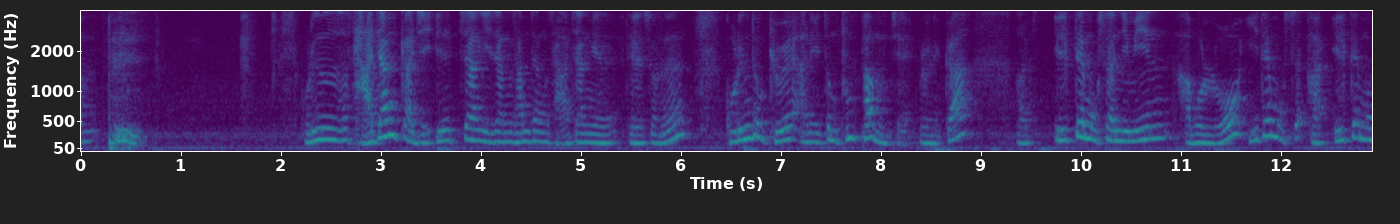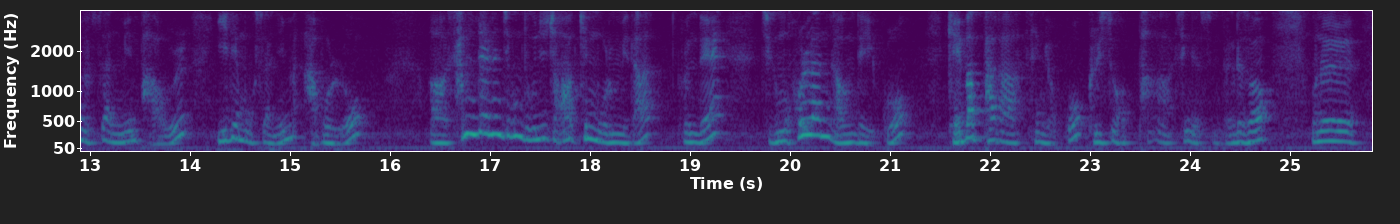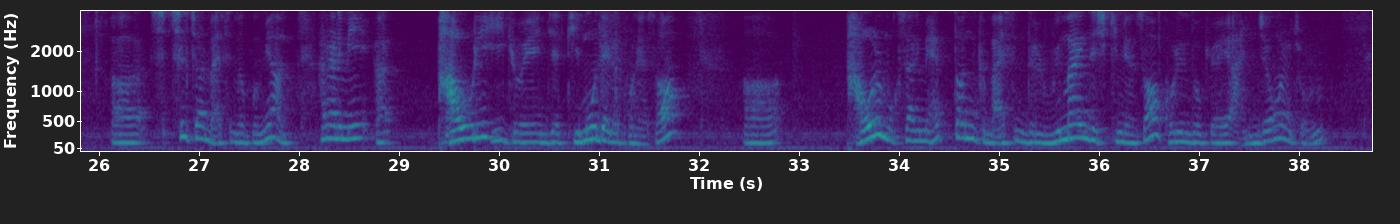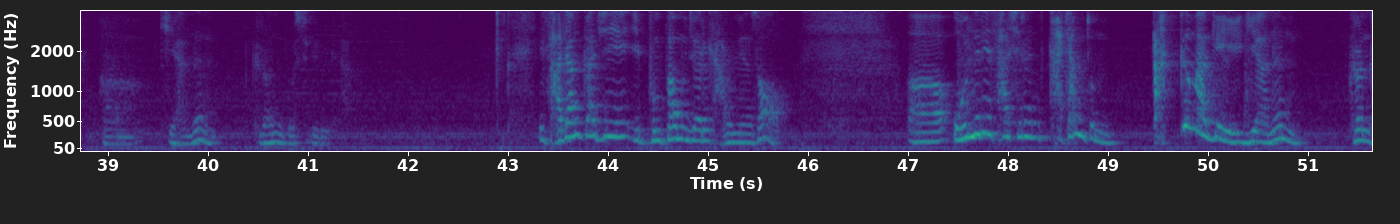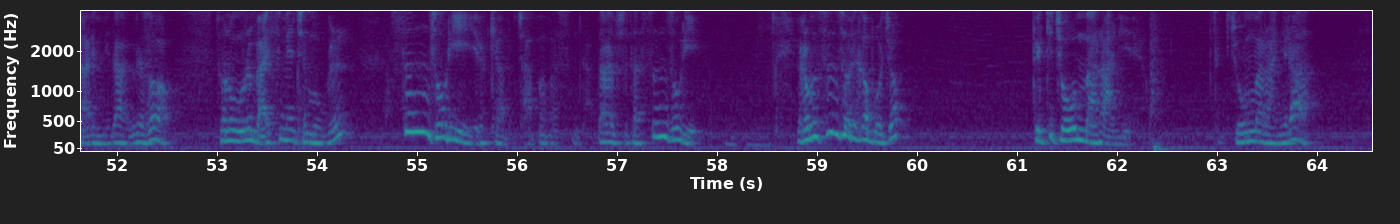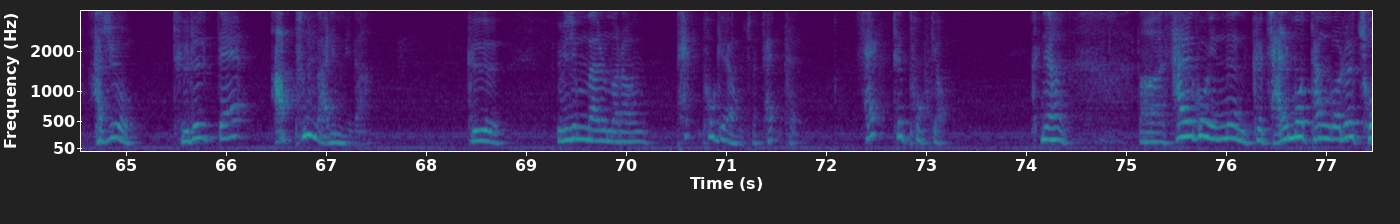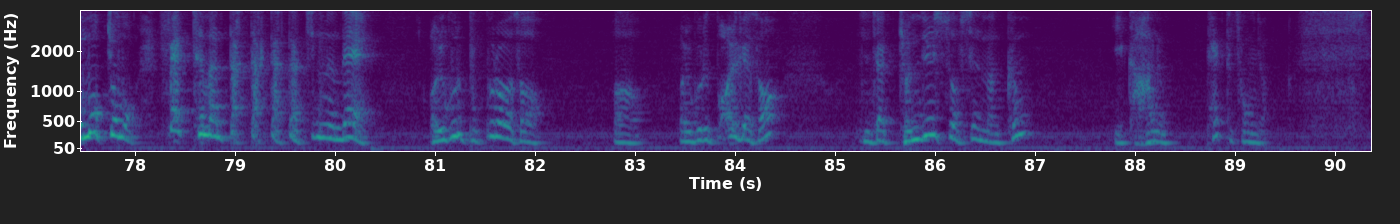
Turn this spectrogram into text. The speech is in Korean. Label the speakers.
Speaker 1: 어, 고린도서 4장까지 1장, 2장, 3장, 4장에 대해서는 고린도 교회 안에 있던 분파 문제 그러니까 어, 1대 목사님인 아볼로, 2대 목사 아 1대 목사님인 바울, 2대 목사님 아볼로, 어, 3대는 지금 누군지 정확히 모릅니다. 그런데 지금 혼란 가운데 있고 개바파가 생겼고 그리스도파가 생겼습니다. 그래서 오늘 어, 17절 말씀을 보면 하나님이 아, 바울이 이 교회에 이제 디모데를 보내서 어, 바울 목사님이 했던 그 말씀들을 리마인드 시키면서 고린도 교회의 안정을 좀 어, 기하는 그런 모습입니다. 이 4장까지 이 분파 문제를 다루면서 어, 오늘이 사실은 가장 좀 따끔하게 얘기하는 그런 날입니다. 그래서 저는 오늘 말씀의 제목을 쓴소리 이렇게 한번 잡아봤습니다. 따라합시다. 쓴소리. 여러분 쓴소리가 뭐죠? 듣기 좋은 말 아니에요. 듣기 좋은 말 아니라 아주 들을 때 아픈 말입니다. 그 요즘 말로 말하면 팩폭이라고 했죠. 팩폭. 팩트 폭격. 그냥 어, 살고 있는 그 잘못한 거를 조목조목 팩트만 딱딱딱딱 찍는데 얼굴이 부끄러워서 어, 얼굴이 뻘개서 진짜 견딜 수 없을 만큼 이 가하는 팩트 폭력.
